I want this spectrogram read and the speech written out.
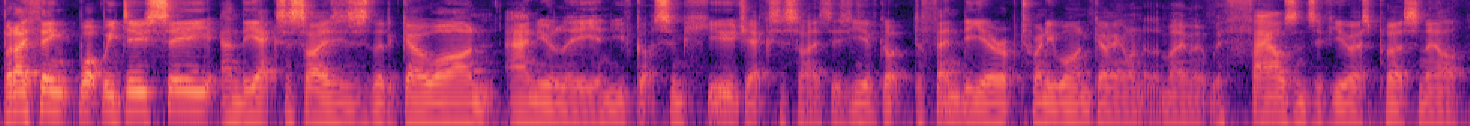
But I think what we do see and the exercises that go on annually, and you've got some huge exercises. You've got Defender Europe 21 going on at the moment with thousands of US personnel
